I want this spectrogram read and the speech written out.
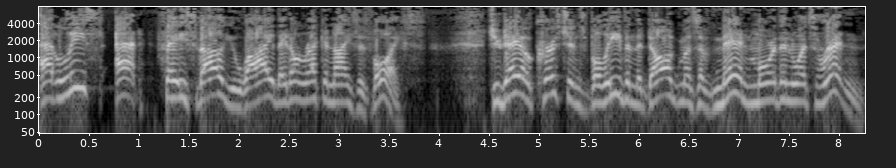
At least at face value. Why? They don't recognize his voice. Judeo-Christians believe in the dogmas of men more than what's written.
